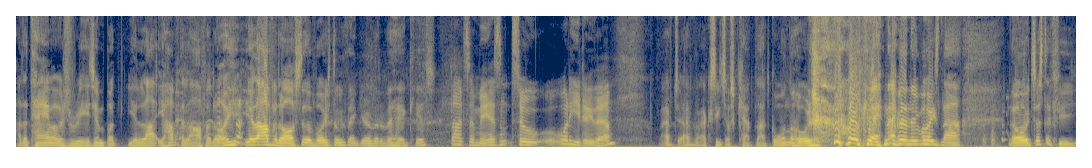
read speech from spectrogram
at the time I was raging, but you la- you have to laugh it off. You, you laugh it off so the boys don't think you're a bit of a head case. That's amazing. So, what do you do then? I've, I've actually just kept that going the whole the game. Now the new boys, nah, no, just a few,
